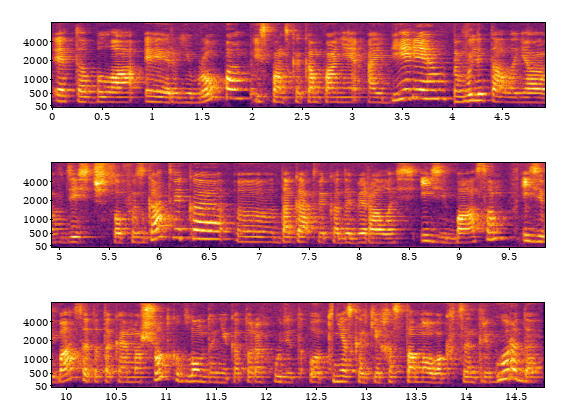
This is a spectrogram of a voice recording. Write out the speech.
Это была Air Europa, испанская компания Iberia. Вылетала я в 10 часов из Гатвика. Э, до Гатвика добиралась EasyBus. EasyBus это такая маршрутка в Лондоне, которая ходит от нескольких остановок в центре города.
